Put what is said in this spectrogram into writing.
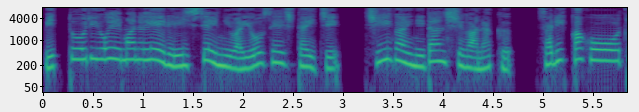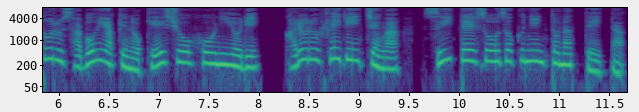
ビットーリオ・エマヌエーレ一世には要請した1、死以外に男子がなく、サリカ法を取るサボイア家の継承法により、カルロ・フェディーチェが推定相続人となっていた。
